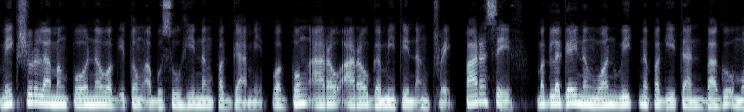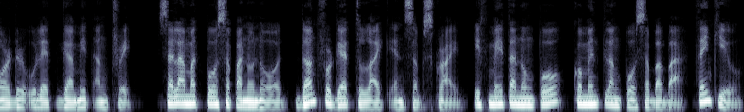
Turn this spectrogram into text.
Make sure lamang po na wag itong abusuhin ng paggamit. Wag pong araw-araw gamitin ang trick. Para safe, maglagay ng one week na pagitan bago umorder ulit gamit ang trick. Salamat po sa panonood. Don't forget to like and subscribe. If may tanong po, comment lang po sa baba. Thank you.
